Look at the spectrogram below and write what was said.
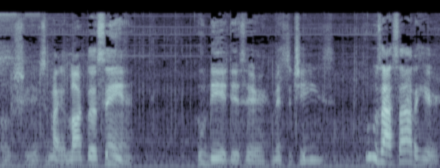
Oh shit, somebody locked us in. Who did this here? Mr. Cheese? Who was outside of here?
